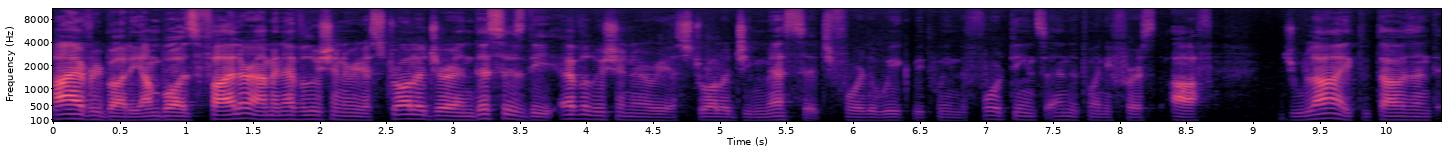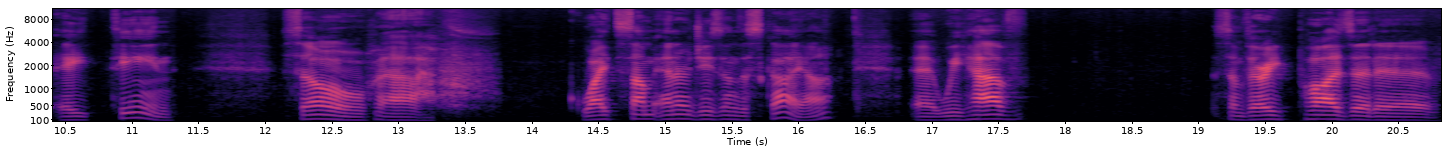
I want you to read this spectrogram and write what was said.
Hi everybody, I'm Boaz Feiler. I'm an evolutionary astrologer and this is the evolutionary astrology message for the week between the 14th and the 21st of July 2018. So, uh, quite some energies in the sky, huh? Uh, we have some very positive,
